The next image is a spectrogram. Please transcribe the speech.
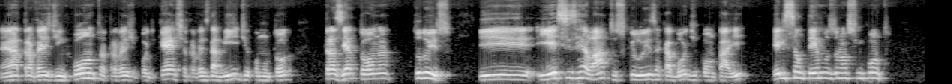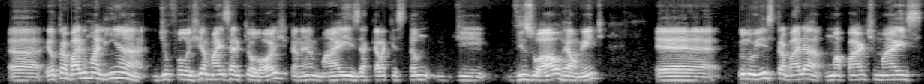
né, através de encontro, através de podcast, através da mídia como um todo, trazer à tona tudo isso. E, e esses relatos que o Luiz acabou de contar aí, eles são temas do nosso encontro. Uh, eu trabalho uma linha de ufologia mais arqueológica, né? mais aquela questão de visual, realmente. É, o Luiz trabalha uma parte mais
